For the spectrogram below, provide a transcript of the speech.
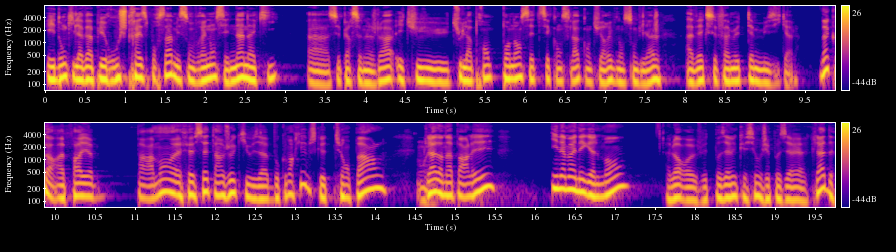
et donc il avait appelé Rouge 13 pour ça mais son vrai nom c'est Nanaki à ce personnage là et tu tu l'apprends pendant cette séquence là quand tu arrives dans son village avec ce fameux thème musical D'accord. Apparemment, FF7 est un jeu qui vous a beaucoup marqué, parce que tu en parles, Ouais. Clad en a parlé, Inaman également. Alors, euh, je vais te poser la même question que j'ai posée à Clad.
